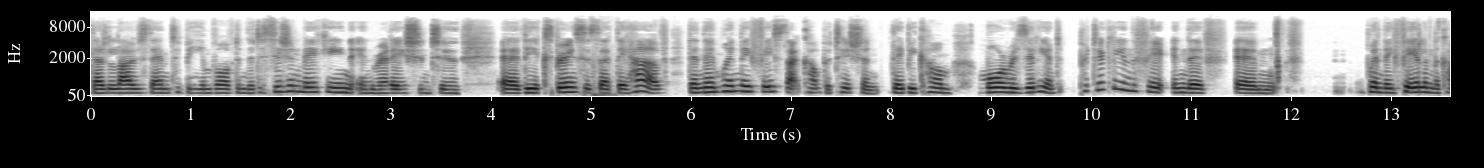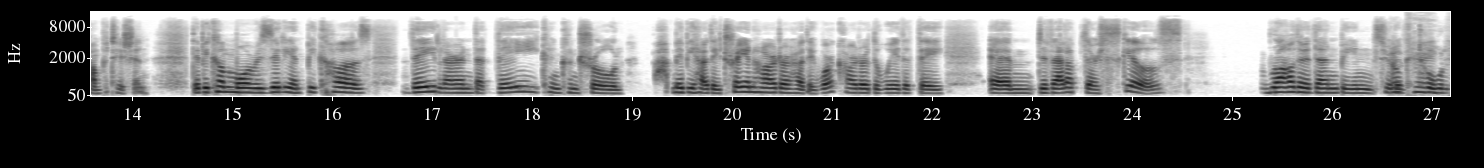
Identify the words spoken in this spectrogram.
that allows them to be involved in the decision making in relation to uh, the experiences that they have then then when they face that competition they become more resilient particularly in the fa- in the um, when they fail in the competition. They become more resilient because they learn that they can control maybe how they train harder how they work harder the way that they um, develop their skills rather than being sort okay. of told.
